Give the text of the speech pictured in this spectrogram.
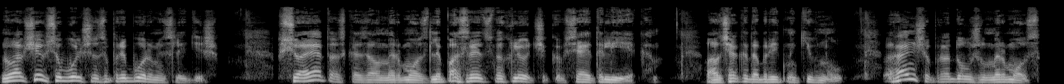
Но вообще все больше за приборами следишь. «Все это, — сказал Мермоз, — для посредственных летчиков, вся эта лирика». Волчак одобрительно кивнул. «Раньше, — продолжил Мермоз,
